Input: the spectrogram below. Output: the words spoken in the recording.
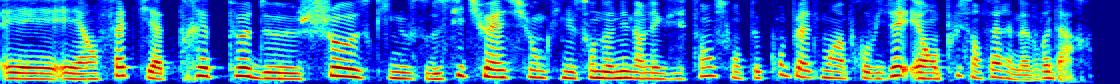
Et, et en fait, il y a très peu de choses qui nous, de situations qui nous sont données dans l'existence où on peut complètement improviser et en plus en faire une œuvre d'art.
